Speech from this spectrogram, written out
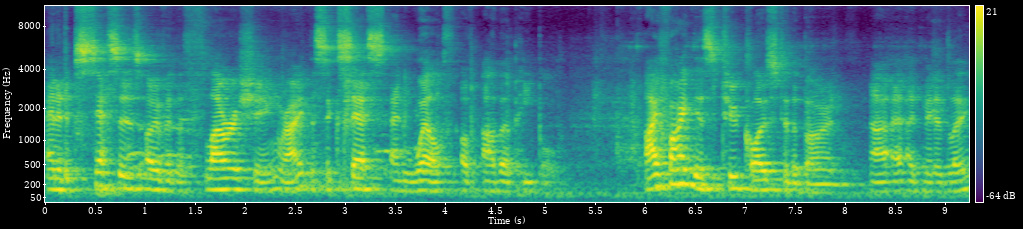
and it obsesses over the flourishing, right, the success and wealth of other people. I find this too close to the bone, uh, admittedly,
